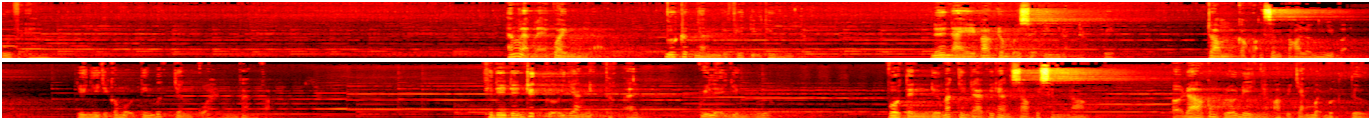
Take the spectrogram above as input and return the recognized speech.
vui vẻ hơn? Hắn lặng lẽ quay mình lại, Bước rất nhanh về phía tiểu thiên âm tự. Nơi này bao trùm bởi sự yên lặng. Trong các khoảng sân to lớn như vậy. Dường như chỉ có mỗi tiếng bước chân của hắn vang vọng. Khi đi đến trước cửa gian điện thất ấy Quỷ lệ dừng bước. Vô tình đưa mắt nhìn ra phía đằng sau cái sân đó Ở đó có một lối đi nhỏ bị chắn bởi bức tường,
